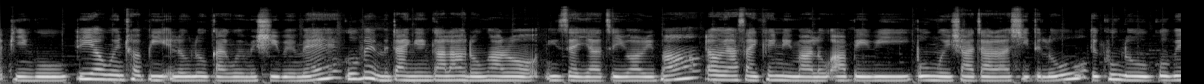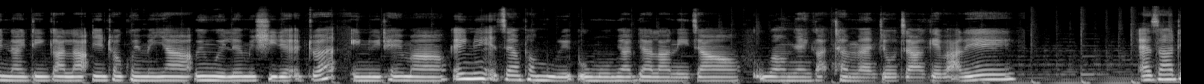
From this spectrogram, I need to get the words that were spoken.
အပြင်ကိုတရားဝင်ထွက်ပြီးအလုပ်လုပ်ကိုင်ခွင့်မရှိပေမဲ့ကိုဗစ်မတိုင်ခင်ကာလတုန်းကတော့ဤဆက်ရကြေးရွာတွေမှာတောင်ရဆိုင်ခင်းတွေမှာလုံအားပေးပြီးပုံငွေရှာကြတာရှိသလိုတခုလိုကိုဗစ် -19 ကာလပြင်ထွက်ခွင့်မရဝင်ငွေလည်းမရှိတဲ့အတွက်အိမ်တွေထဲမှာအိမ်တွင်းအကြမ်းဖက်မှုတွေပုံမှုများပြားလာနေကြောင်းဦးအောင်မြိုင်ကထပ်မံပြောကြားခဲ့ပါတယ်။ SRT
